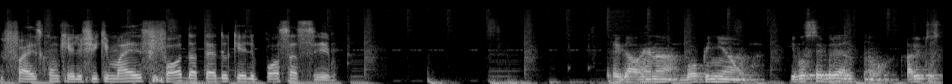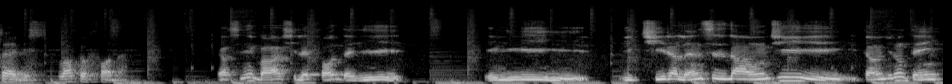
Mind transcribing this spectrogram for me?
faz com que ele fique mais foda até do que ele possa ser. Legal, Renan. Boa opinião. E você, Breno? Carlitos Teves, flop ou foda? Eu assino embaixo, ele é foda. Ele, ele, ele tira lances da onde, da onde não tem.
